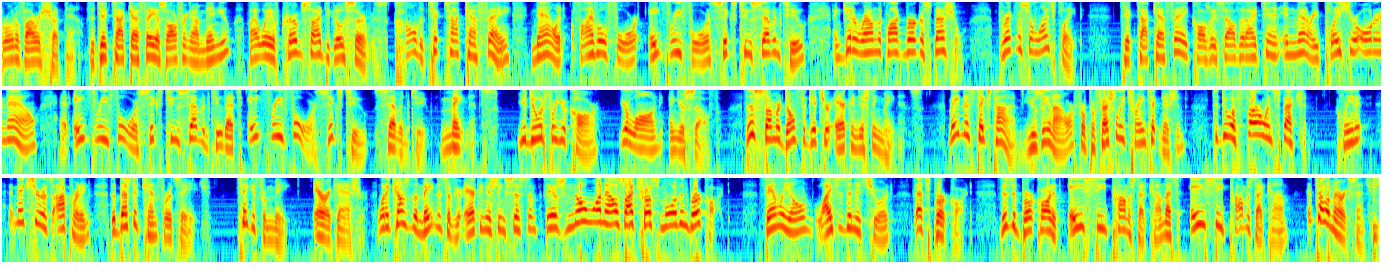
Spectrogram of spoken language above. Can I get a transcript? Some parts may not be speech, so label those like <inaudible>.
coronavirus shutdown. The TikTok Cafe is offering our menu by way of curbside to go service. Call the TikTok Cafe now at 504 834 6272 and get around the clock burger special. Breakfast or lunch plate. TikTok Cafe, Causeway South at I 10 in Metairie. Place your order now at 834 6272. That's 834 6272. Maintenance. You do it for your car, your lawn, and yourself. This summer, don't forget your air conditioning maintenance. Maintenance takes time, usually an hour, for a professionally trained technician to do a thorough inspection, clean it, and make sure it's operating the best it can for its age. Take it from me, Eric Asher. When it comes to the maintenance of your air conditioning system, there's no one else I trust more than Burkhardt. Family owned, licensed, and insured. That's Burkhardt. Visit Burkhardt at acpromise.com. That's acpromise.com and tell them Eric sent you.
